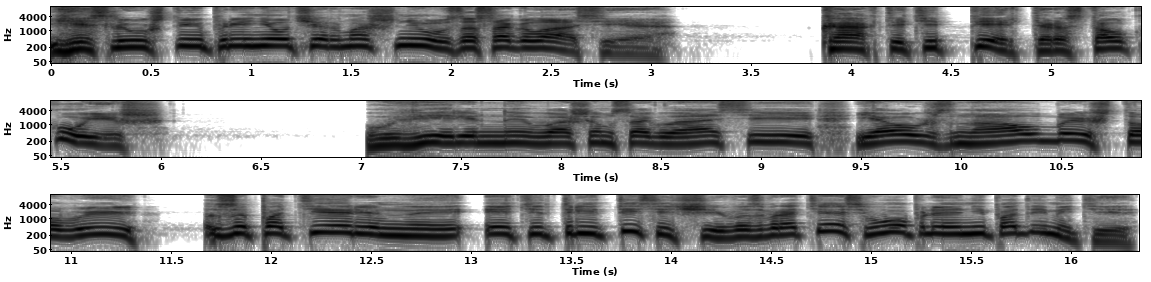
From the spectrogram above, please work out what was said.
если уж ты принял чермашню за согласие? Как ты теперь-то растолкуешь? Уверенный в вашем согласии, я уж знал бы, что вы за потерянные эти три тысячи, возвратясь, вопля не подымете,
